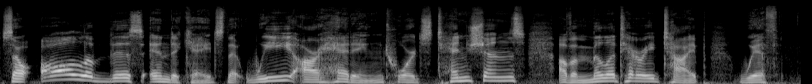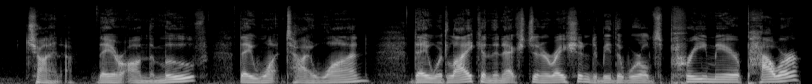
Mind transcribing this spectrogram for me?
So, all of this indicates that we are heading towards tensions of a military type with China. They are on the move. They want Taiwan. They would like in the next generation to be the world's premier power.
